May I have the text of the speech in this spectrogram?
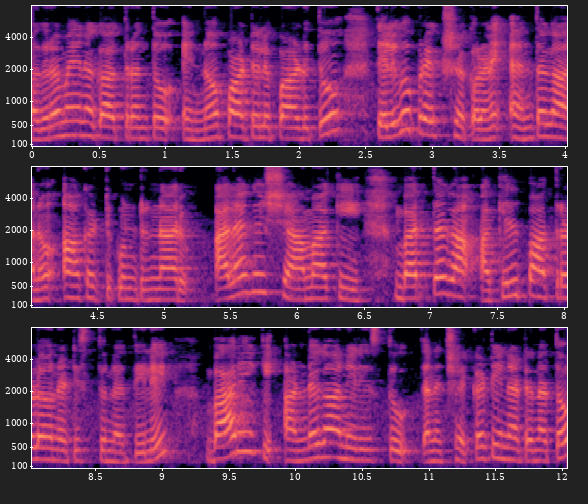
మధురమైన గాత్రంతో ఎన్నో పాటలు పాడుతూ తెలుగు తెలుగు ప్రేక్షకులని ఎంతగానో ఆకట్టుకుంటున్నారు. అలాగే శ్యామకి భర్తగా అఖిల్ పాత్రలో నటిస్తున్న దిలీప్ భార్యకి అండగా నిలుస్తూ తన చక్కటి నటనతో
